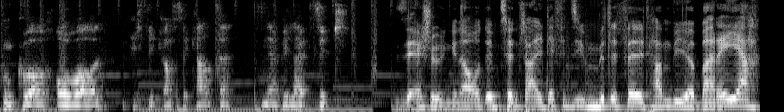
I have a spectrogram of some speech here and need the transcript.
Kunko auch overall richtig krasse Karte RB Leipzig. Sehr schön, genau. Und im zentralen defensiven Mittelfeld haben wir Barea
